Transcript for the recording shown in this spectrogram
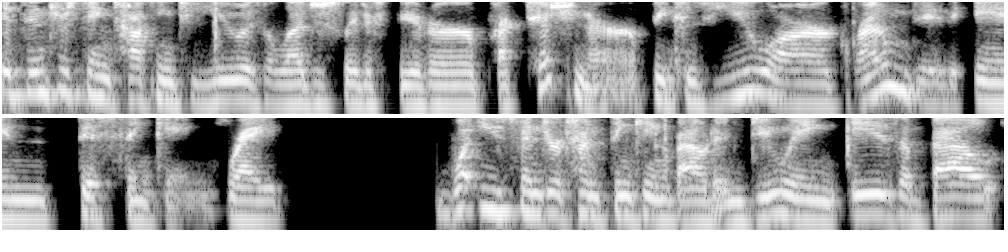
it's interesting talking to you as a legislative theater practitioner because you are grounded in this thinking, right? What you spend your time thinking about and doing is about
